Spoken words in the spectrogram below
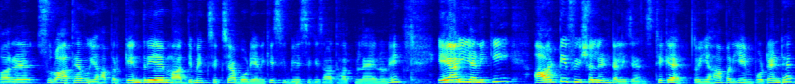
पर शुरुआत है, वो यहाँ पर केंद्रीय माध्यमिक शिक्षा बोर्ड, यानी कि सीबीएसई e के साथ हाथ मिलाया इन्होंने। एआई यानी कि आर्टिफिशियल इंटेलिजेंस ठीक है? तो यहाँ पर ये इंपॉर्टेंट है।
